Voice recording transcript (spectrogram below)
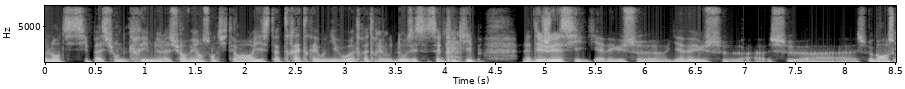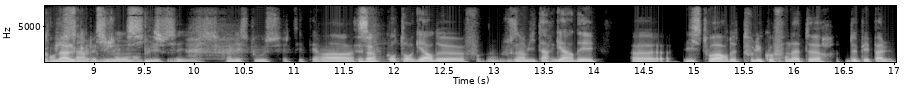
l'anticipation de, de crimes, de la surveillance antiterroriste à très très haut niveau, à très très haute dose. Et c'est cette équipe, la DGSI. Il y avait eu ce, il y avait eu ce, ce, ce grand scandale que la DGSI. Monde en plus, ils se connaissent tous, etc. Ça. Quand on regarde, je vous invite à regarder euh, l'histoire de tous les cofondateurs de PayPal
